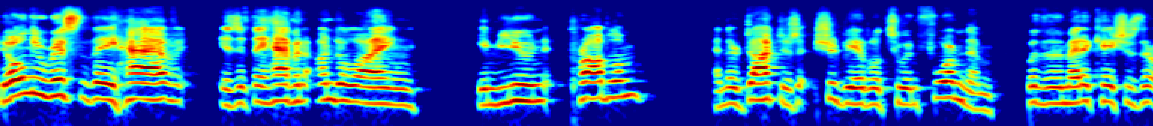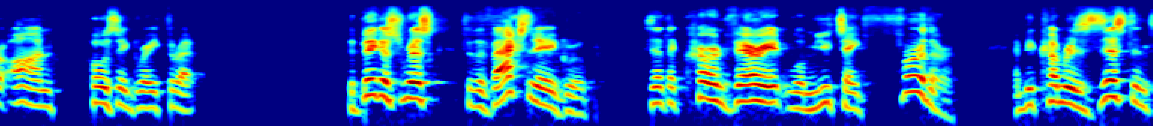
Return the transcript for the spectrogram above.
The only risk that they have is if they have an underlying immune problem, and their doctors should be able to inform them whether the medications they're on pose a great threat. The biggest risk to the vaccinated group is that the current variant will mutate further and become resistant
